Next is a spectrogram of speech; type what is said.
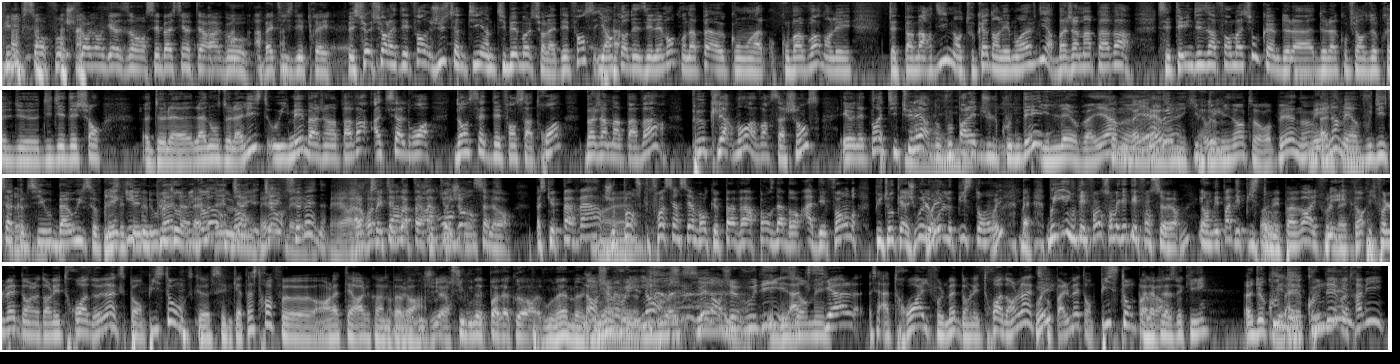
Philippe Sansfourche, Florian Gazan, Sébastien Tarago, Baptiste Després. Mais sur, sur la défense, juste un petit, un petit bémol sur la défense, il y a encore des éléments qu'on n'a pas, euh, qu'on va voir dans les, peut-être pas mardi, mais en tout cas dans les mois à venir. Benjamin Pavard, c'était une des informations quand même de la, de la conférence de presse de Didier Deschamps, euh, de la- l'annonce de la liste, où il met Benjamin Pavard axial droit dans cette défense à 3. Benjamin Pavard peut clairement avoir sa chance et honnêtement être titulaire. Donc vous parlez de Jules Koundé. Il l'est au Bayern, Comme Bayern, euh, oui. une équipe Bah oui. dominante européenne. hein. Mais- Bah non, mais vous dites ça comme si, bah oui, sauf que c'était une est plus nouvelle. dominante Bah non, le déjà, une semaine. mais Alors un remettez-moi Pavard d'urgence alors. Parce que Pavard, je pense que, sincèrement que Pavard pense d'abord à défendre plutôt qu'à jouer le Oui. rôle de piston. Oui. Ben, oui, une défense, on met des défenseurs et on met pas des pistons. Ouais, mais Pavard, il faut, Mais- le mettre dans, il faut le mettre dans, dans les trois de l'axe, pas en piston, parce que c'est une catastrophe euh, en latéral quand même, Non, mais Pavard. vous- alors si vous n'êtes pas d'accord vous-même, Non, je vous, non, axial. non, je dis, désormais- axial, à 3, il faut le mettre dans les 3 dans l'axe, Oui. il faut pas le mettre en piston, à la place de qui Euh, De Koundé. bah, Koundé, votre ami.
